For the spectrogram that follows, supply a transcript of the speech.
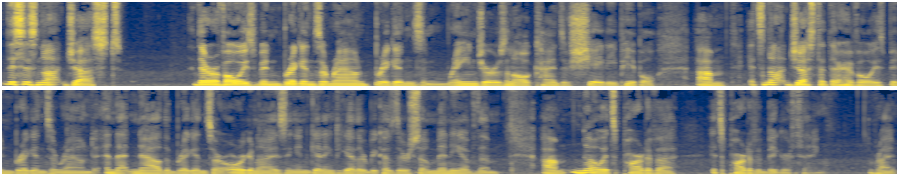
this is not just there have always been brigands around, brigands and rangers and all kinds of shady people. Um, it's not just that there have always been brigands around and that now the brigands are organizing and getting together because there's so many of them. Um, no, it's part of a it's part of a bigger thing, right?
